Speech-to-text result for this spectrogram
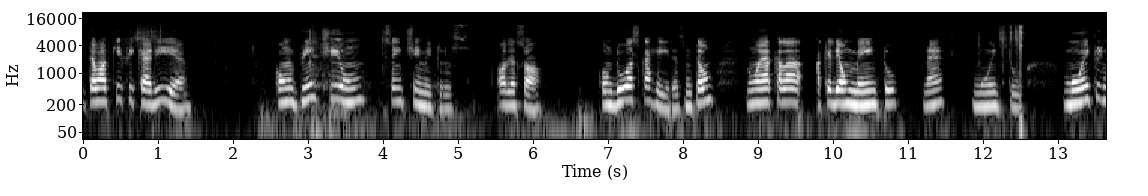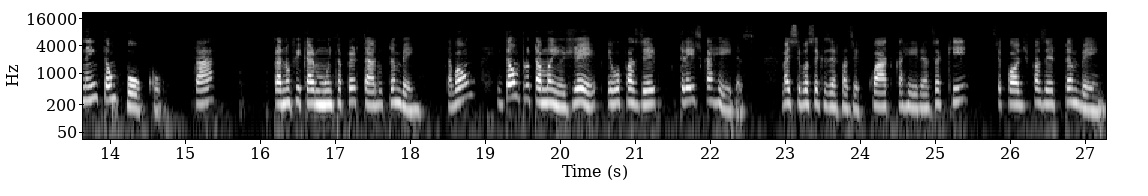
Então aqui ficaria com 21 centímetros, olha só, com duas carreiras. Então, não é aquela aquele aumento, né? Muito, muito e nem tão pouco, tá? Para não ficar muito apertado também, tá bom? Então, para o tamanho G, eu vou fazer três carreiras. Mas se você quiser fazer quatro carreiras aqui, você pode fazer também.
